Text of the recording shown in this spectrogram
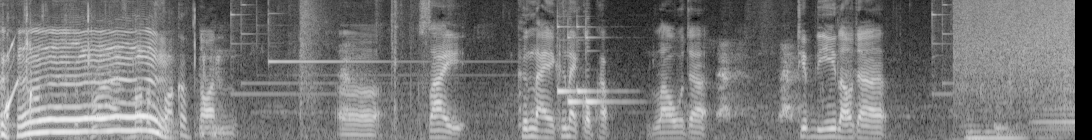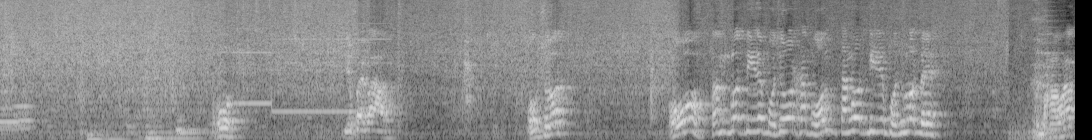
อื้อหือตอน เอ่อ ไส้เครื่องในเครื่องในกบครับ เราจะ ทริปนี้เราจะ โอ้เดี๋ยวไปเปล่าผงชูรสโอ้ทั้งรสดีทั้งผงชูรสครับผมทั้งรสดีทั้งผงชูรสเลยเบาครับ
